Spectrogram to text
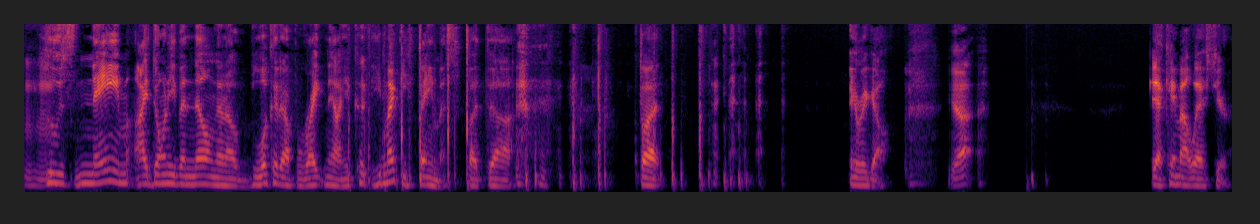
Mhm. whose name I don't even know. I'm gonna look it up right now. He could, he might be famous, but, uh, but here we go. Yeah. Yeah, came out last year.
